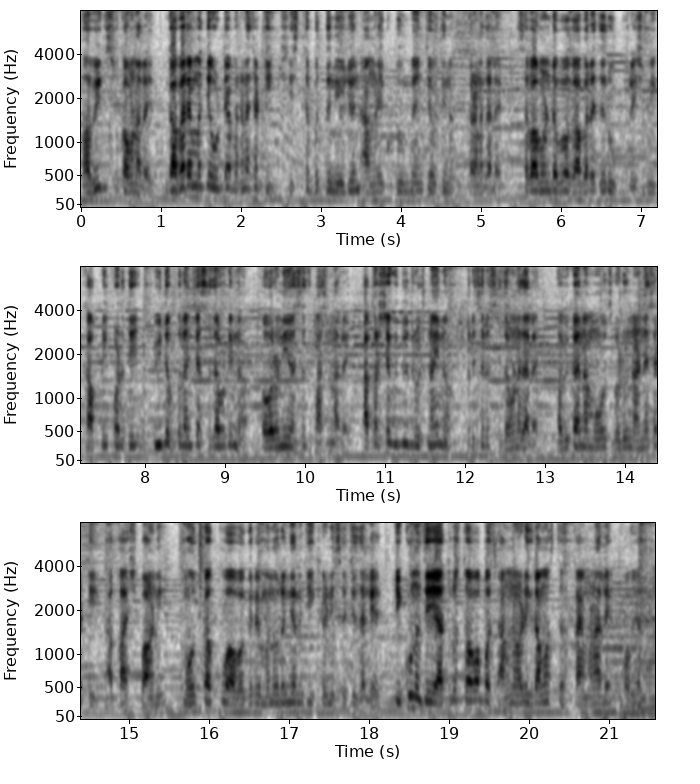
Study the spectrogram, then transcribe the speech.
भाविक सुकावणार आहेत. गाभाऱ्यामध्ये ओट्या भरण्यासाठी शिस्तबद्ध नियोजन आंगणे कुटुंबियांच्या वतीनं करण्यात आलंय. सभामंडप व गाभाऱ्याचे रूप रेशमी कापडी पडदे विविध फुलांच्या सजावटीनं अवर्णीय असंच भासणार आहे. आकर्षक विद्युत रोषणाईनं परिसर सजवण्यात आलाय. भाविकांना मौज घडवून आणण्यासाठी आकाश पाणी मौज काकुवा वगैरे मनोरंजनाची खेळणी सज्ज झाली आहेत. एकूणच या यात्रोत्सवाबाबत अंगणवाडी ग्रामस्थ काय म्हणाले पाहूयात.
